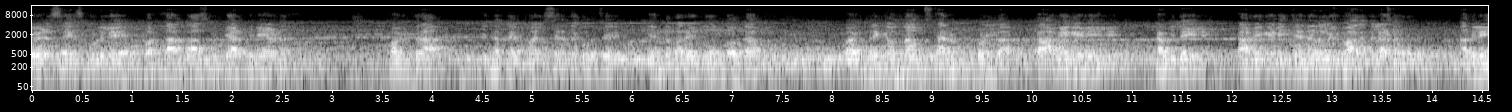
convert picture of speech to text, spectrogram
ഗേൾസ് ഹൈസ്കൂളിലെ പത്താം ക്ലാസ് വിദ്യാർത്ഥിനിയാണ്. പവിത്ര ഇന്നത്തെ മത്സരത്തെ കുറിച്ച് എന്ത് പറയുന്നു നോക്കാം. പവിത്രയ്ക്ക് ഒന്നാം സ്ഥാനം കൊടുക്കുക കാവ്യകേളിയിലെ കവിതയിലെ കാവ്യകേളി ജനറൽ വിഭാഗത്തിലാണ് അതിലെ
